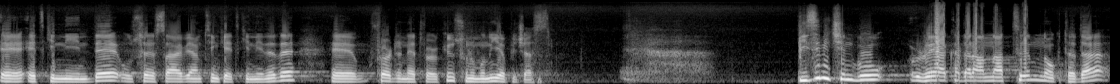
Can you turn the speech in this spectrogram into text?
e, etkinliğinde, Uluslararası IBM Think etkinliğinde de e, Further Network'ün sunumunu yapacağız. Bizim için bu buraya kadar anlattığım noktada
